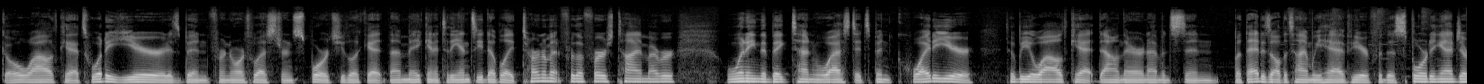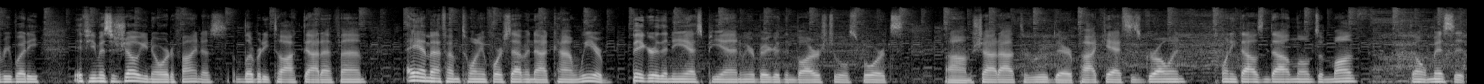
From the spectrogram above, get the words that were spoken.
Go Wildcats. What a year it has been for Northwestern sports. You look at them making it to the NCAA tournament for the first time ever, winning the Big Ten West. It's been quite a year to be a Wildcat down there in Evanston. But that is all the time we have here for the Sporting Edge, everybody. If you miss a show, you know where to find us libertytalk.fm AMFM247.com. We are bigger than ESPN. We are bigger than Barstool Sports. Um, shout out to Rube there. Podcast is growing. 20,000 downloads a month. Don't miss it.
